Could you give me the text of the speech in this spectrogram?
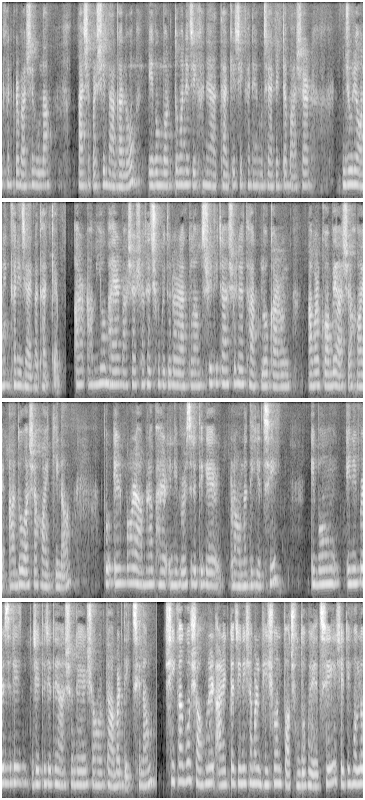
এখানকার বাসাগুলা পাশাপাশি লাগানো এবং বর্তমানে যেখানে থাকে সেখানে হচ্ছে এক একটা বাসার জুড়ে অনেকখানি জায়গা থাকে। আর আমিও ভাইয়ের বাসার সাথে ছবি তুলে রাখলাম। স্মৃতিটা আসলে থাকল কারণ আবার কবে আসা হয়, আদৌ আসা হয় কি না তো এরপর আমরা ভাইয়ের ইউনিভার্সিটি থেকে রওনা দিয়েছি এবং ইউনিভার্সিটি যেতে যেতে আসলে শহরটা আবার দেখছিলাম। শিকাগো শহরের আরেকটা জিনিস আমার ভীষণ পছন্দ হয়েছে, সেটি হলো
